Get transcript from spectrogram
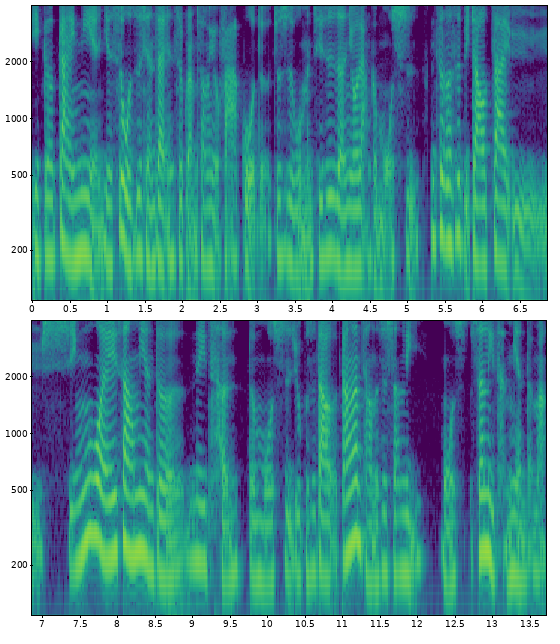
一个概念，也是我之前在 Instagram 上面有发过的，就是我们其实人有两个模式，这个是比较在于行为上面的那一层的模式，就不是到刚刚讲的是生理模式、生理层面的嘛。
